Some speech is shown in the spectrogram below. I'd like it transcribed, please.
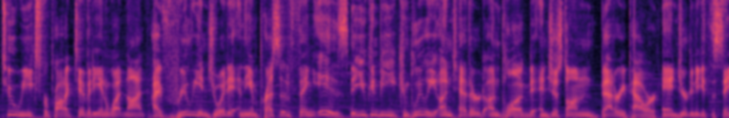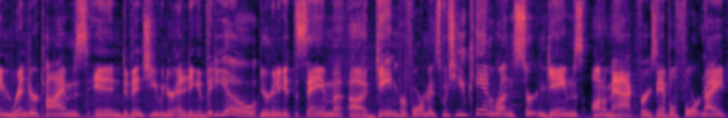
two weeks for productivity and whatnot, I've really enjoyed it. And the impressive thing is that you can be completely untethered, unplugged, and just on battery power, and you're going to get the same render times in DaVinci when you're editing a video. You're going to get the same uh, game performance, which you can run certain games on a Mac. For example, Fortnite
